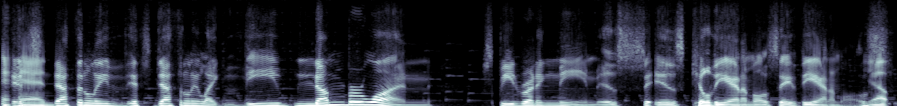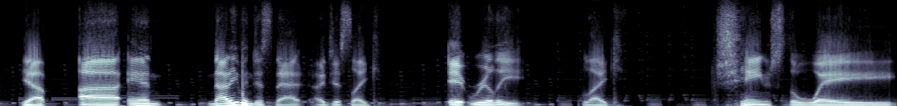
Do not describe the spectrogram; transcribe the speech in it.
It's and definitely it's definitely like the number one speedrunning meme is is kill the animals, save the animals. Yep. Yep. Uh, and not even just that. I just like it really like changed the way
